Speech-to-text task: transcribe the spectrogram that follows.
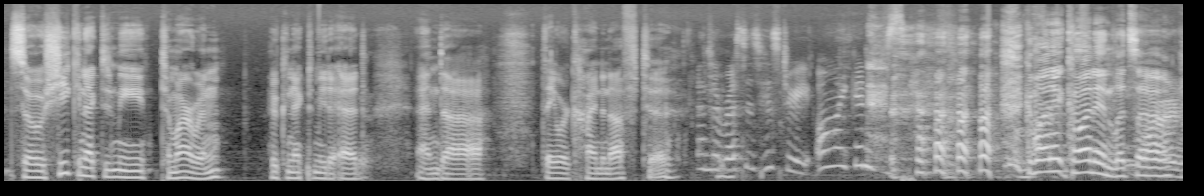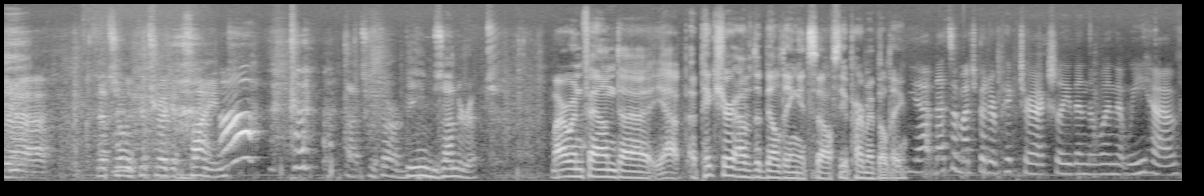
so she connected me to Marwin, who connected me to Ed. And uh, they were kind enough to And the rest is history. Oh my goodness. come on in. Come on in. Let's. Uh, And, uh, That's the only picture I could find. Ah. That's with our beams under it. Marwin found, uh, yeah, a picture of the building itself, the apartment building. Yeah, that's a much better picture actually than the one that we have.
